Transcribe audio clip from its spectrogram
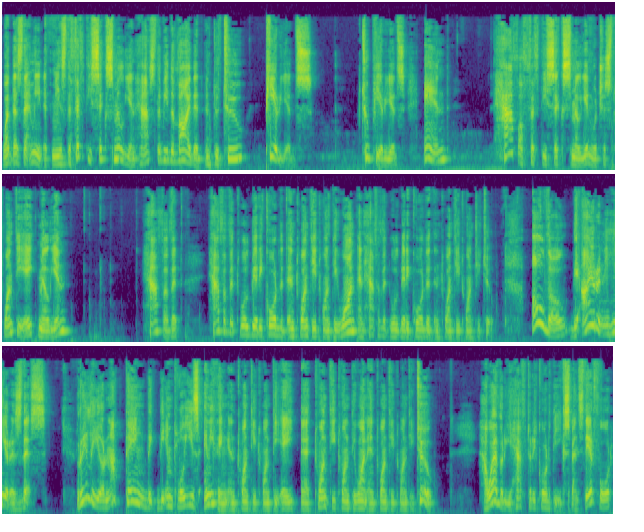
What does that mean? It means the 56 million has to be divided into two periods, two periods, and half of 56 million, which is 28 million, half of it, half of it will be recorded in 2021 and half of it will be recorded in 2022. Although the irony here is this, really you're not paying the, the employees anything in 2028, uh, 2021 and 2022. However, you have to record the expense. Therefore,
